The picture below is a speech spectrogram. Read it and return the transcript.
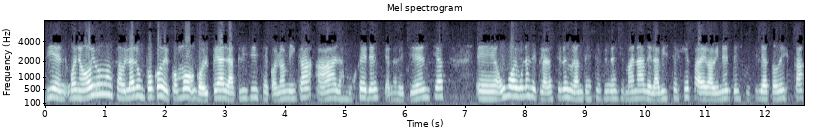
Bien, bueno, hoy vamos a hablar un poco de cómo golpea la crisis económica a las mujeres y a las disidencias. Hubo algunas declaraciones durante este fin de semana de la vicejefa de gabinete, Cecilia Todesca,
